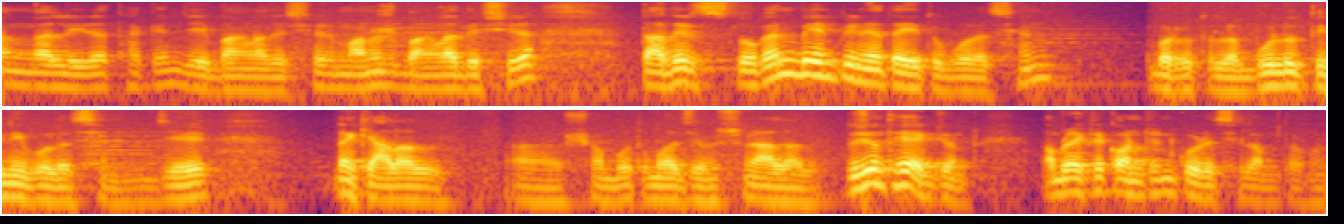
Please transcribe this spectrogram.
বাঙালিরা থাকেন, যে বাংলাদেশের মানুষ, বাংলাদেশিরা, তাদের স্লোগান বিএনপি নেতাই তো বলেছেন, বরকতুল্লাহ বুলু তিনি বলেছেন যে নাকি আলাল সম্ভবত মজ্জম হোসেন আলাল, দুজন থেকে একজন। আমরা একটা কন্টেন্ট করেছিলাম তখন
